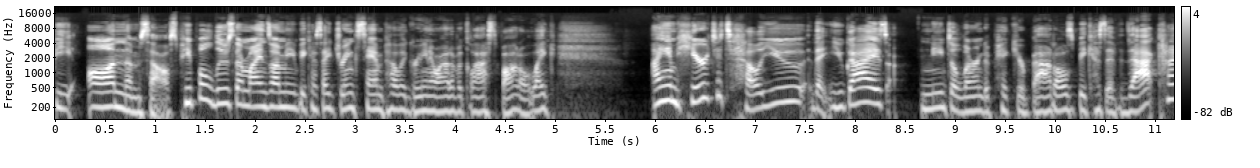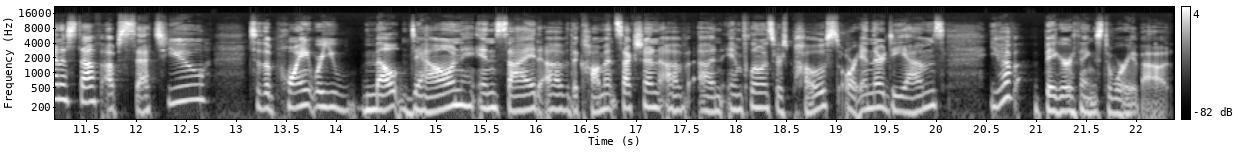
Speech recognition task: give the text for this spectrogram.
beyond themselves. People lose their minds on me because I drink San Pellegrino out of a glass bottle. Like, I am here to tell you that you guys need to learn to pick your battles because if that kind of stuff upsets you to the point where you melt down inside of the comment section of an influencer's post or in their DMs, you have bigger things to worry about.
